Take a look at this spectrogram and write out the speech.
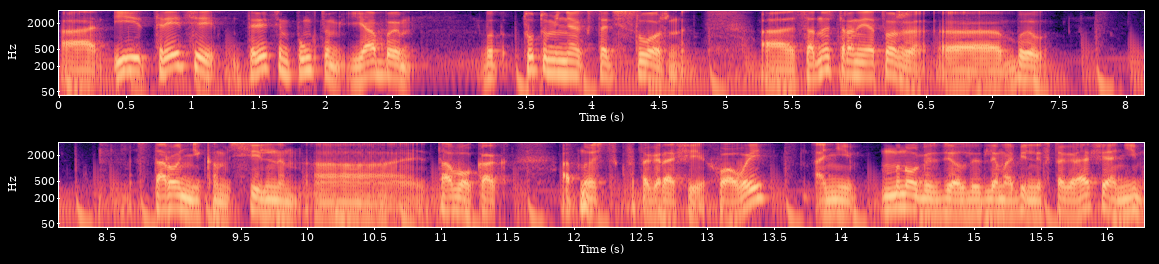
А, и третий, третьим пунктом я бы вот тут у меня, кстати, сложно. А, с одной стороны, я тоже э, был сторонником сильным э, того, как относятся к фотографии Huawei. Они много сделали для мобильной фотографии. Они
